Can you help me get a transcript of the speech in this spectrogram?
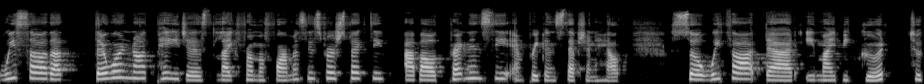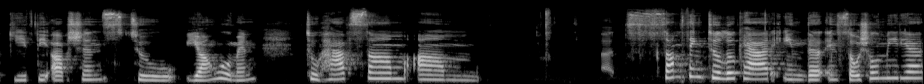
we saw that there were not pages like from a pharmacist perspective about pregnancy and preconception health. So we thought that it might be good to give the options to young women to have some um, something to look at in the in social media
